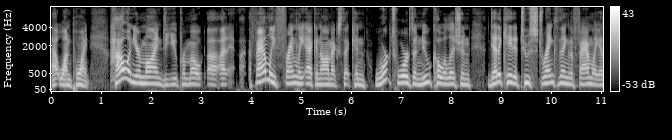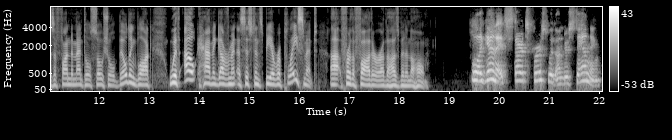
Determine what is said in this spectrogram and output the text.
at one point. How, in your mind, do you promote uh, a, a family-friendly economics that can work towards a new coalition dedicated to strengthening the family as a fundamental social building block without having government assistance be a replacement uh, for the father or the husband in the home? Well, again, it starts first with understanding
